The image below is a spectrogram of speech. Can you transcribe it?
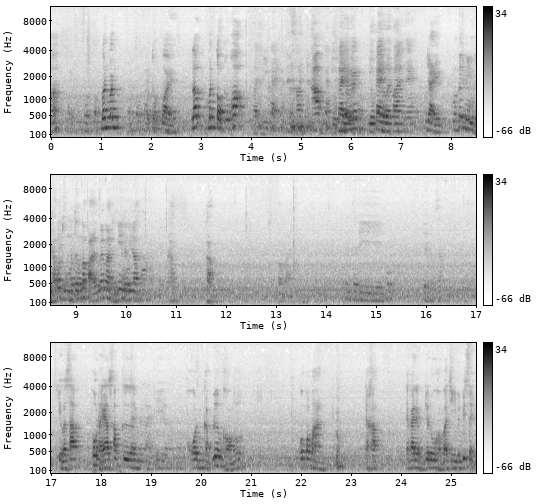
ฮะมันมันมันตกบ่อย แล้วมันตกเฉพาะอ้าวอยู่ใกล้เลยอยู่ใกล้โรงพยาบาลไงใหญ่มันก็จะมีอยู่แถวปทุมมาเติมมากกว่าไม่มาถึงนี่เลยพี่นะครับ ครับเป็นคดีพวกเกี่ยวกับทรัพย์เกี่ยวกับทรัพย์พวกไหนอะทรัพย์คือเป็นมาหลายปีแล้ว ครับคลกับเรื่องของงบประมาณนะครับยังไงเดี๋ยวผมจะดูของบัญชีเป็นพิเศษ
